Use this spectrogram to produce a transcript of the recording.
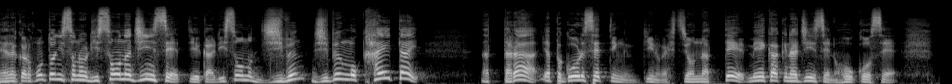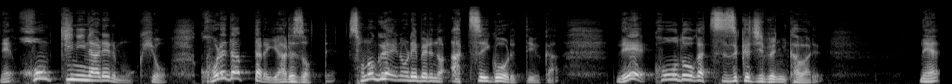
ね。だから本当にその理想な人生っていうか、理想の自分、自分を変えたい。だったら、やっぱゴールセッティングっていうのが必要になって、明確な人生の方向性、ね、本気になれる目標、これだったらやるぞって、そのぐらいのレベルの熱いゴールっていうか、で、行動が続く自分に変わる。ね。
